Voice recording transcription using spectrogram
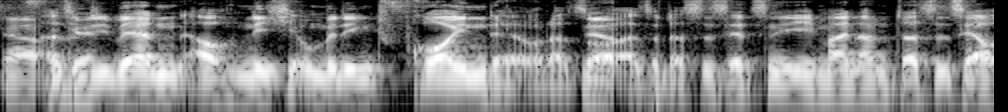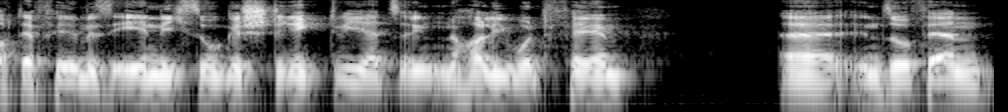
Ja, Also die werden auch nicht unbedingt Freunde oder so. Ja. Also das ist jetzt nicht, ich meine, und das ist ja auch, der Film ist eh nicht so gestrickt wie jetzt irgendein Hollywood-Film. Äh, insofern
